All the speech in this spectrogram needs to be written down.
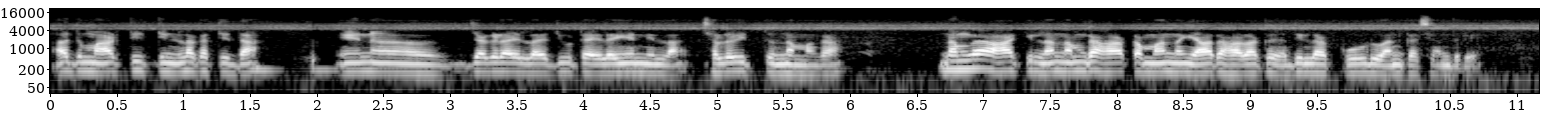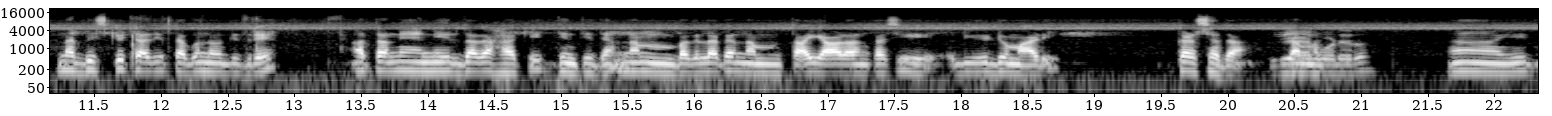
ಅದು ಮಾಡ್ತಿ ತಿನ್ಲಕತ್ತಿದ್ದ ಏನು ಜಗಳ ಇಲ್ಲ ಜೂಟ ಇಲ್ಲ ಏನಿಲ್ಲ. ಚಲೋ ಇತ್ತು ನಮ್ಮ ಮಗ ನಮ್ಗೆ ಹಾಕಿಲ್ಲ ನಮ್ಗೆ ಹಾಕಮ್ಮ ನಾ ಯಾರು ಹಾಳಾಕೋದಿಲ್ಲ ಕೂಡು ಅನ್ಕಸಂದ್ರೆ ನಾ ಬಿಸ್ಕಿಟ್ ಅದು ತಗೊಂಡು ಹೋಗಿದ್ರೆ. ಆತನೇ ನೀರ್ದಾಗ ಹಾಕಿ ತಿಂತಿದ್ದೆ. ನಮ್ಮ ಬಗಲಾಗ ನಮ್ಮ ತಾಯಿ ಹಾಳು ಅನ್ಕಸಿ ವಿಡಿಯೋ ಮಾಡಿ ಕಳ್ಸದ. ಈತ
